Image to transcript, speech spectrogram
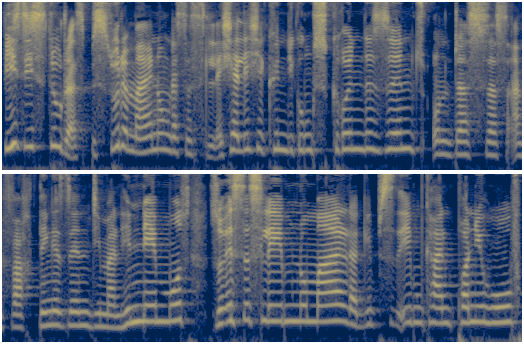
Wie siehst du das? Bist du der Meinung, dass das lächerliche Kündigungsgründe sind und dass das einfach Dinge sind, die man hinnehmen muss? So ist das Leben nun mal, da gibt es eben keinen Ponyhof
